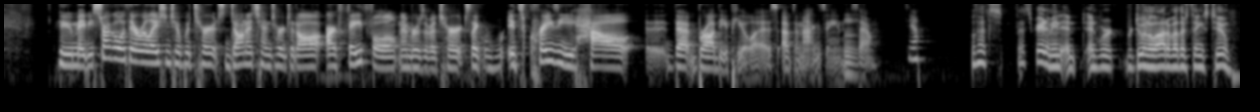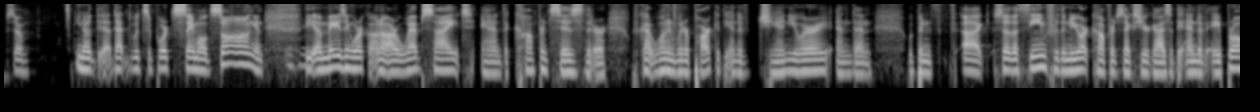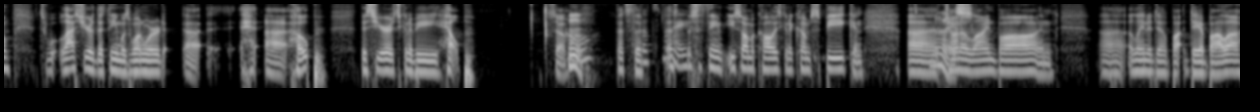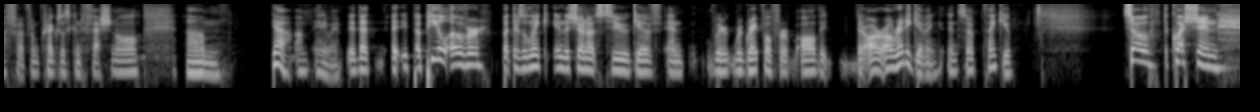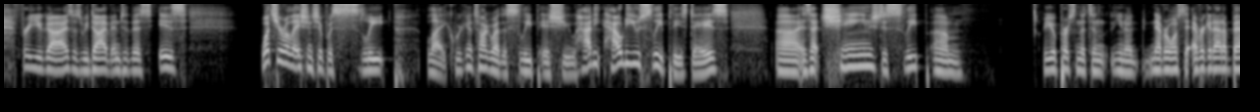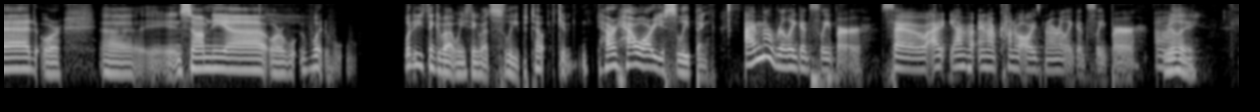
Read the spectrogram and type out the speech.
who maybe struggle with their relationship with church, don't attend church at all, are faithful members of a church. Like it's crazy how the broad the appeal is of the magazine. Hmm. So yeah. Well, that's that's great. I mean, and and we're we're doing a lot of other things too. So, you know, th- that would support same old song and the amazing work on our website and the conferences that are. We've got one in Winter Park at the end of January, and then we've been. f- Uh, so the theme for the New York conference next year, guys, at the end of April. It's, last year the theme was one word, uh, he- uh, hope. This year it's going to be help. So. That's the That's that's, nice. that's the theme. Esau McCauley's going to come speak, and uh, John Nice. O. Linebaugh and uh, Elena Diabala from, Craigslist Confessional. Um, yeah. Um, anyway, that appeal over, but there's a link in the show notes to give, and we're we're grateful for all the that are already giving, and so thank you. So the question for you guys as we dive into this is, what's your relationship with sleep like? We're going to talk about the sleep issue. How do you, how do you sleep these days? Uh, is that changed? Is sleep? Um, are you a person that's in you know never wants to ever get out of bed, or uh, insomnia, or what? What do you think about when you think about sleep? Tell give, how how are you sleeping? I'm a really good sleeper. So I I've, and I've kind of always been a really good sleeper. Um, Really?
